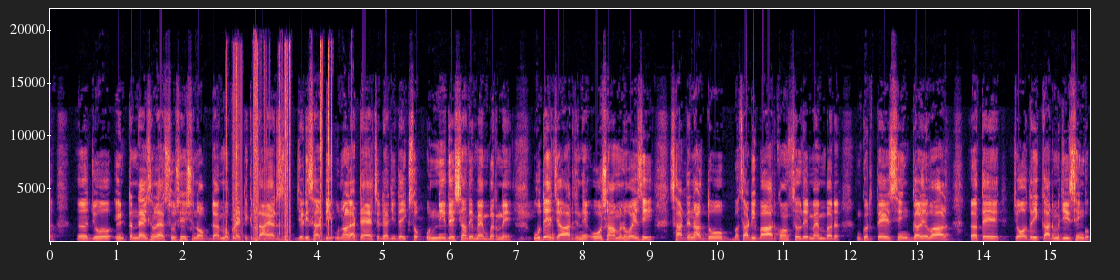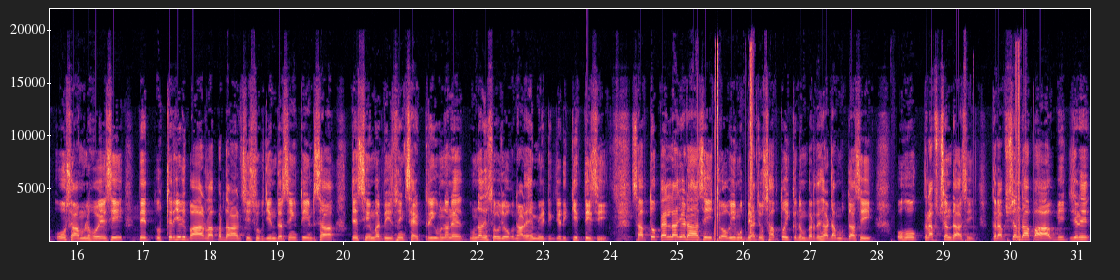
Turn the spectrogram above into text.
ਜੋ international association of democratic lawyers ਜਿਹੜੀ ਸਾਡੀ ਉਹਨਾਂ ਨਾਲ ਅਟੈਚਡ ਹੈ, ਜਿਹਦੇ 119 ਦੇਸ਼ਾਂ ਦੇ ਮੈਂਬਰ ਨੇ, ਉਹਦੇ ਇੰਚਾਰਜ ਨੇ, ਉਹ ਸ਼ਾਮਲ ਹੋਏ ਸੀ। ਸਾਡੇ ਨਾਲ ਦੋ ਸਾਡੀ ਬਾਰ ਕੌਂਸਲ ਦੇ ਮੈਂਬਰ ਗੁਰਤੇਜ ਸਿੰਘ ਗਲੇਵਾਲ ਅਤੇ ਚੌਧਰੀ ਕਰਮਜੀਤ ਸਿੰਘ, ਉਹ ਸ਼ਾਮਲ ਹੋਏ ਸੀ। ਤੇ ਉੱਥੇ ਜਿਹੜੀ ਬਾਰ ਦਾ ਪ੍ਰਧਾਨ ਸੀ ਸੁਖਜਿੰਦਰ ਸਿੰਘ ਢੀਂਡਸਾ ਤੇ ਸਿਮਰਦੀਪ ਸਿੰਘ ਸੈਕਟਰੀ, ਉਹਨਾਂ ਨੇ, ਉਹਨਾਂ ਦੇ ਸਹਿਯੋਗ ਨਾਲ ਇਹ ਮੀਟਿੰਗ ਜਿਹੜੀ ਕੀਤੀ ਸੀ। ਸਭ ਤੋਂ ਪਹਿਲਾਂ ਜਿਹੜਾ ਅਸੀਂ 24 ਮੁੱਦਿਆਂ ਚੋਂ ਸਭ ਤੋਂ ਇੱਕ ਨੰਬਰ ਤੇ ਸਾਡਾ ਮੁੱਦਾ ਸੀ, ਉਹ ਕਰਪਸ਼ਨ ਦਾ ਸੀ। ਕਰਪਸ਼ਨ ਦਾ ਭਾਵ ਵੀ ਜਿਹੜੇ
